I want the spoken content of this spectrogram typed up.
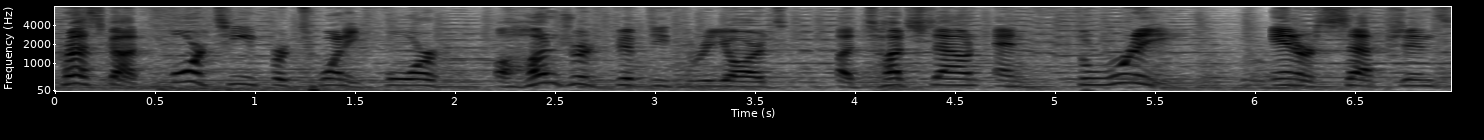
Prescott, 14 for 24, 153 yards, a touchdown, and three interceptions.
